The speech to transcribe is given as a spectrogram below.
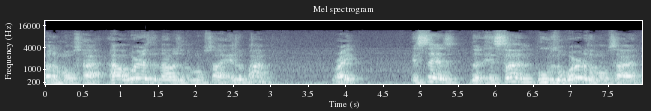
of the Most High. How? Where is the knowledge of the Most High in the Bible? Right. It says that his son, who's the word of the Most High,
